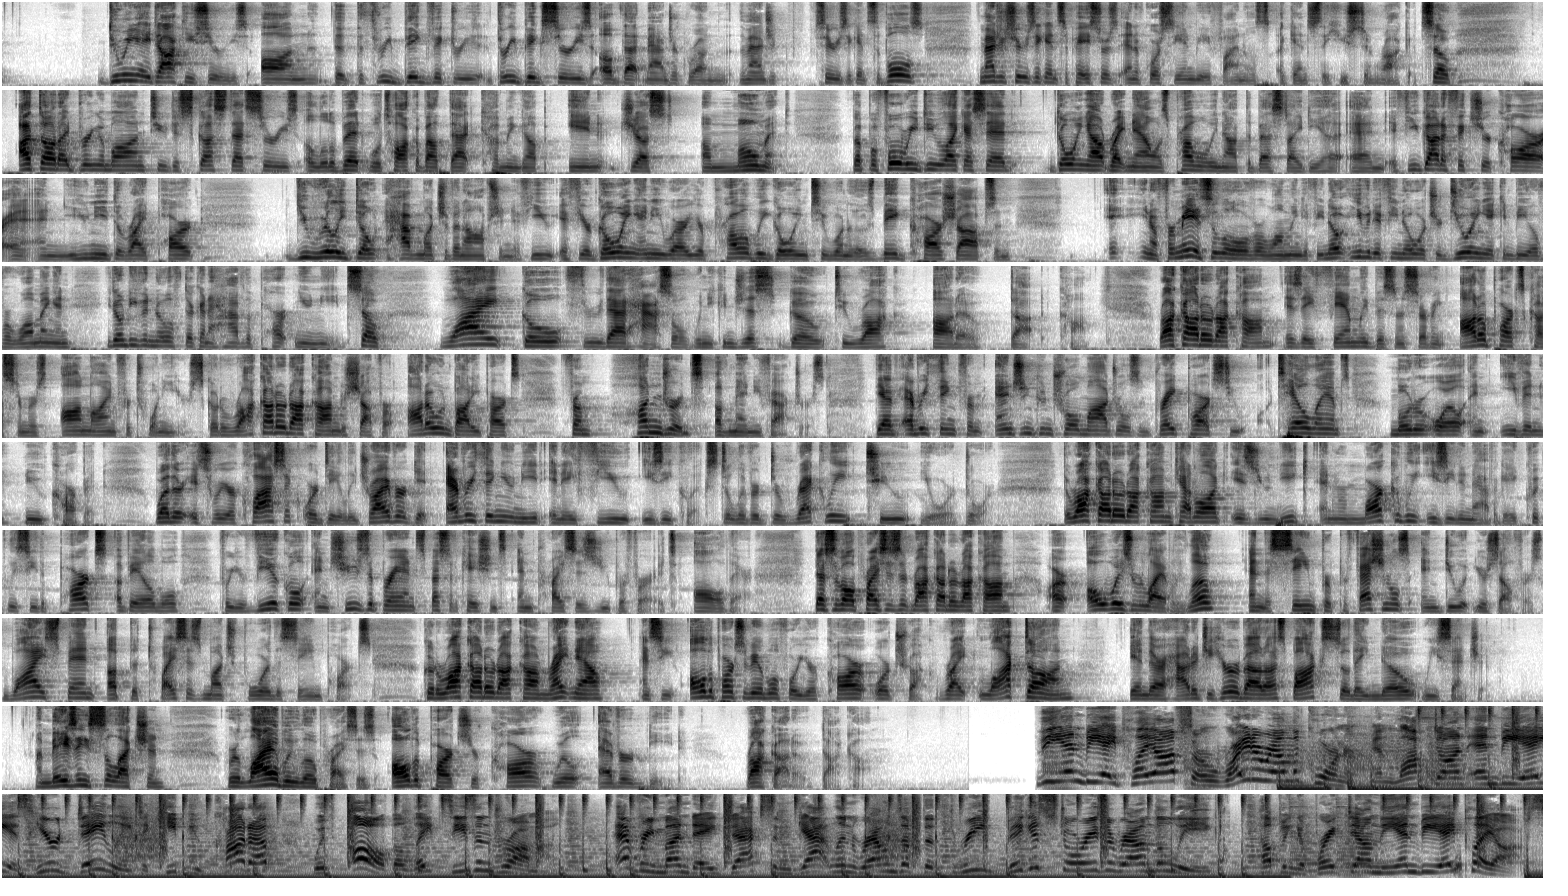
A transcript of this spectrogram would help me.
doing a docu series on the, the three big victories, three big series of that Magic run: the Magic series against the Bulls, Magic series against the Pacers, and of course the NBA Finals against the Houston Rockets. So. I thought I'd bring him on to discuss that series a little bit. We'll talk about that coming up in just a moment. But before we do, like I said, going out right now is probably not the best idea. And if you got to fix your car and, and, you need the right part, you really don't have much of an option. If you if you're going anywhere, you're probably going to one of those big car shops and it, you know, for me, it's a little overwhelming. If you know, even if you know what you're doing, it can be overwhelming, and you don't even know if they're going to have the part you need. So, why go through that hassle when you can just go to rockauto.com? RockAuto.com is a family business serving auto parts customers online for 20 years. Go to RockAuto.com to shop for auto and body parts from hundreds of manufacturers. They have everything from engine control modules and brake parts to tail lamps, motor oil, and even new carpet. Whether it's for your classic or daily driver, get everything you need in a few easy clicks delivered directly to your door. The rockauto.com catalog is unique and remarkably easy to navigate. Quickly see the parts available for your vehicle and choose the brand, specifications, and prices you prefer. It's all there. Best of all, prices at rockauto.com are always reliably low and the same for professionals and do it yourselfers. Why spend up to twice as much for the same parts? Go to rockauto.com right now and see all the parts available for your car or truck. Write locked on in their How Did You Hear About Us box so they know we sent you. Amazing selection reliably low prices, all the parts your car will ever need. RockAuto.com. The NBA playoffs are right around the corner, and Locked On NBA is here daily to keep you caught up with all the late season drama. Every Monday, Jackson Gatlin rounds up the three biggest stories around the league, helping to break down the NBA playoffs.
